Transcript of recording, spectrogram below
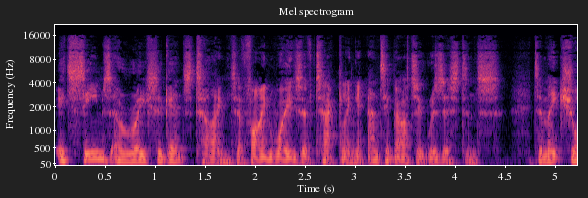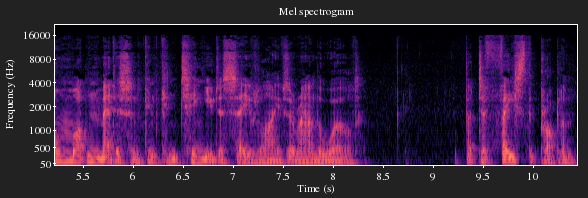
It seems a race against time to find ways of tackling antibiotic resistance to make sure modern medicine can continue to save lives around the world. But to face the problem,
